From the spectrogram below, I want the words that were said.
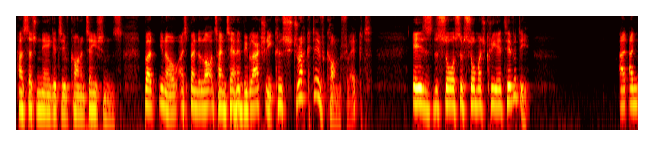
has such negative connotations. But, you know, I spend a lot of time telling people actually constructive conflict is the source of so much creativity. And, and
